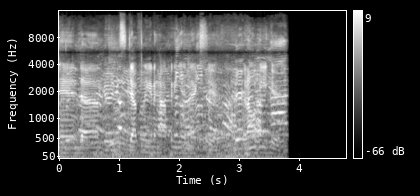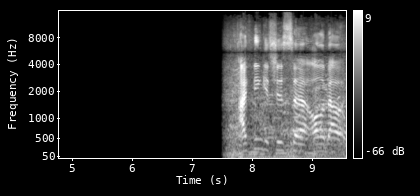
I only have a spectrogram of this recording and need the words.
and um, it's definitely going to happen again next year, and I'll be here. I think it's just uh, all about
